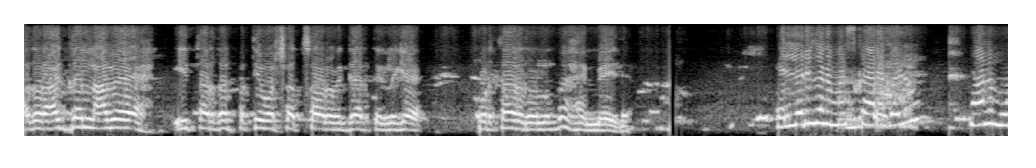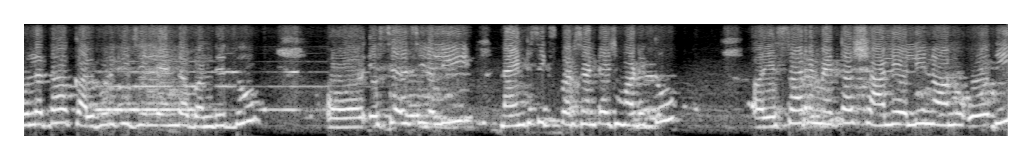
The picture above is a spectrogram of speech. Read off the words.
ಅದು ರಾಜ್ಯದಲ್ಲಿ ನಾವೇ ಈ ತರದ ಪ್ರತಿ ವರ್ಷ ಹತ್ತು ಸಾವಿರ ವಿದ್ಯಾರ್ಥಿಗಳಿಗೆ ಕೊಡ್ತಾ ಇರೋದು ಅನ್ನೋದು ಹೆಮ್ಮೆ ಇದೆ. ಎಲ್ಲರಿಗೂ ನಮಸ್ಕಾರಗಳು. ನಾನು ಮೂಲತಃ ಕಲಬುರಗಿ ಜಿಲ್ಲೆಯಿಂದ ಬಂದಿದ್ದು ಎಸ್ ಎಲ್ ಸಿಯಲ್ಲಿ ನೈಂಟಿ ಸಿಕ್ಸ್ ಪರ್ಸೆಂಟೇಜ್ ಮಾಡಿದ್ದು. ಎಸ್ ಆರ್ ಎಂ ಮೆಹ್ತಾ ಶಾಲೆಯಲ್ಲಿ ನಾನು ಓದಿ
